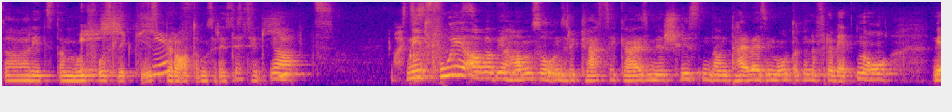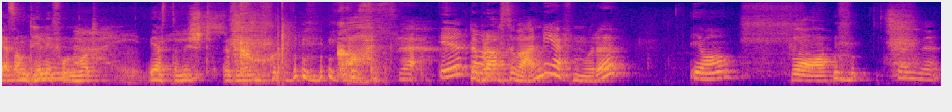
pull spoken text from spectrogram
da redst du am Mund, Fuß liegt, die ist beratungsresistent. Das Ja. gibt's. Nicht viel, aber wir haben so unsere Klassiker. Also wir schließen dann teilweise Montag in der Früh Wetten an, wer es am Telefon hat, wer es erwischt. Also, Gott. Ja, irre. Da brauchst du aber auch Nerven, oder? ja, Boah. Schön, ne?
